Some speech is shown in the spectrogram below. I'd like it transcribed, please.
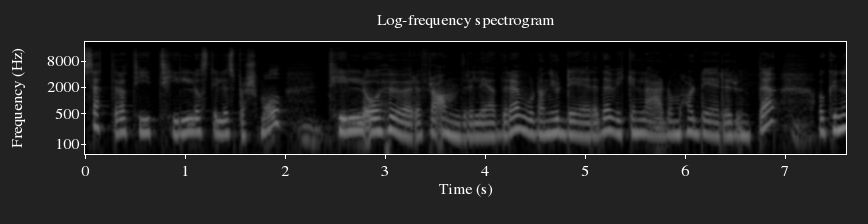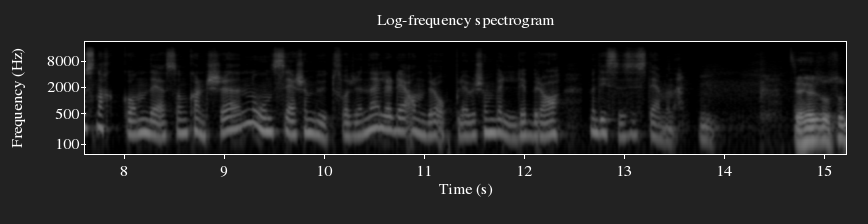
setter av tid til å stille spørsmål, mm. til å høre fra andre ledere. Hvordan gjør dere det? Hvilken lærdom har dere rundt det? Og kunne snakke om det som kanskje noen ser som utfordrende, eller det andre opplever som veldig bra med disse systemene. Mm. Det høres også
